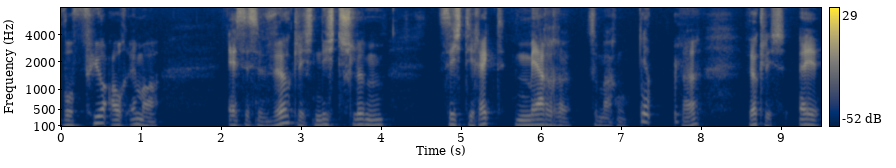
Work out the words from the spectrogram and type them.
wofür auch immer, es ist wirklich nicht schlimm, sich direkt mehrere zu machen. Ja. Ne? Wirklich. Ey,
